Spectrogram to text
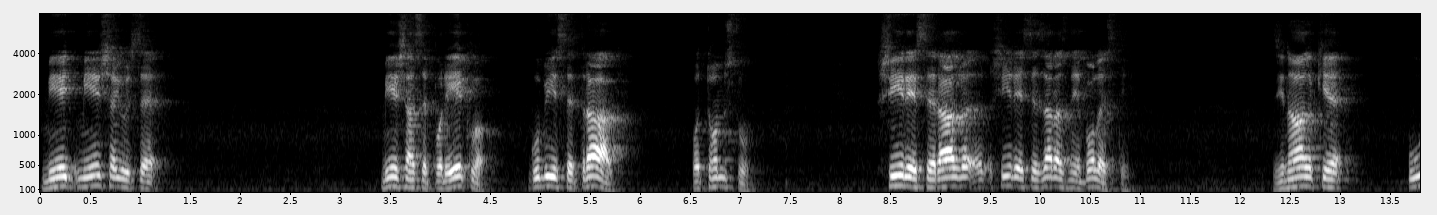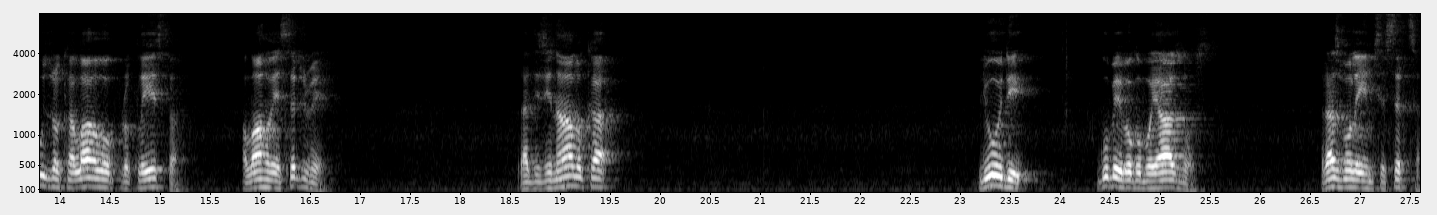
Miješaju se, miješa se porijeklo, gubi se trag potomstvu, šire se, šire se zarazne bolesti. Zinalik je uzrok Allahovog proklestva, Allahove srđbe. Radi zinaluka ljudi gube bogobojaznost. Razbole im se srca.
